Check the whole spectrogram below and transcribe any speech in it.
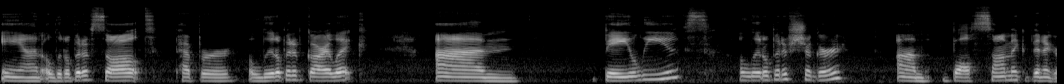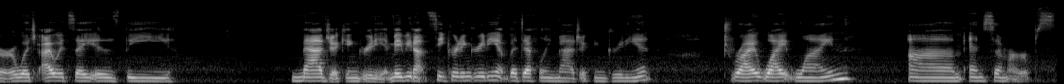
and a little bit of salt, pepper, a little bit of garlic, um, bay leaves, a little bit of sugar, um, balsamic vinegar, which I would say is the magic ingredient. Maybe not secret ingredient, but definitely magic ingredient dry white wine, um, and some herbs.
